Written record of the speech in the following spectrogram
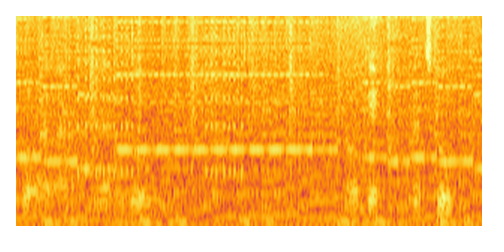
Full LR and go Oke, let's go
